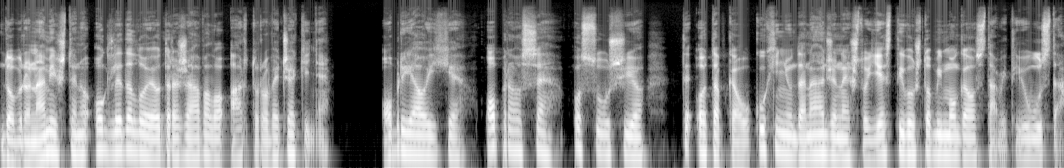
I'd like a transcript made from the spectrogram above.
Dobro namješteno ogledalo je odražavalo Arturove čekinje. Obrijao ih je, oprao se, osušio, te otapkao u kuhinju da nađe nešto jestivo što bi mogao staviti u usta.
